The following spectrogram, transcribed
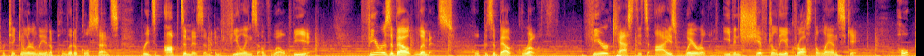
particularly in a political sense, breeds optimism and feelings of well being. Fear is about limits, hope is about growth. Fear casts its eyes warily, even shiftily across the landscape. Hope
